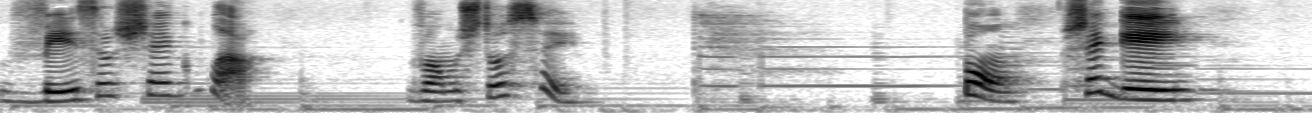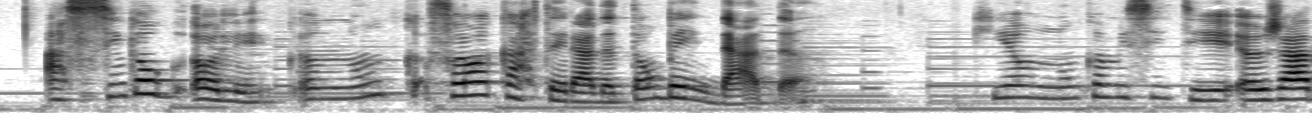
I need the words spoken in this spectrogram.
ver se eu chego lá. Vamos torcer. Bom, cheguei. Assim que eu olhei, eu nunca. Foi uma carteirada tão bem dada que eu nunca me senti. Eu já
